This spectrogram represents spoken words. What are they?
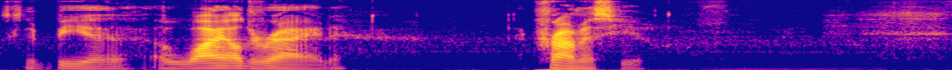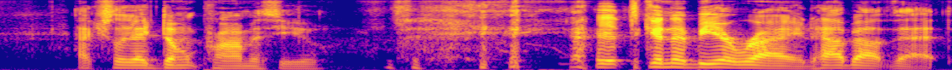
It's gonna be a, a wild ride. I promise you. Actually, I don't promise you. it's gonna be a ride. How about that?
